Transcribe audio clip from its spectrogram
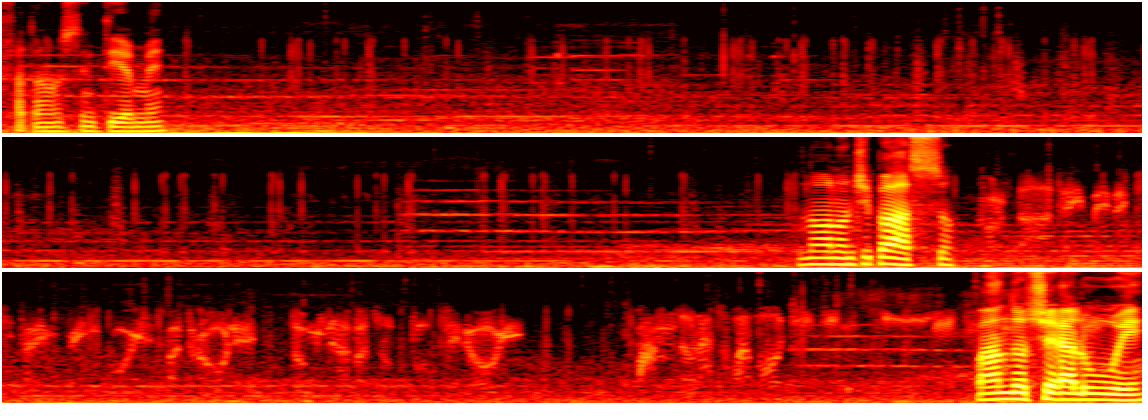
Come ho fatto a non sentirmi? No, non ci passo. Quando c'era lui.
